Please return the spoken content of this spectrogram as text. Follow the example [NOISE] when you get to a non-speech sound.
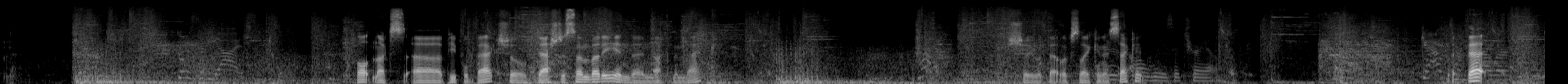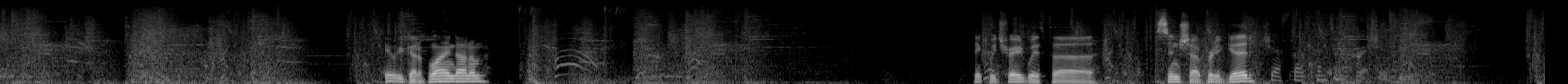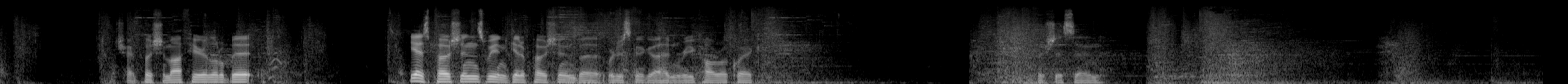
Vault knocks uh, people back. She'll dash to somebody and then knock them back. show you what that looks like in a second. Always a trail. Like that. Okay, we've got a blind on him. Think we trade with uh, Xin Zhao pretty good. Just like hunting precious. Try and push him off here a little bit. He has potions. We didn't get a potion, but we're just going to go ahead and recall real quick. Push this in.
